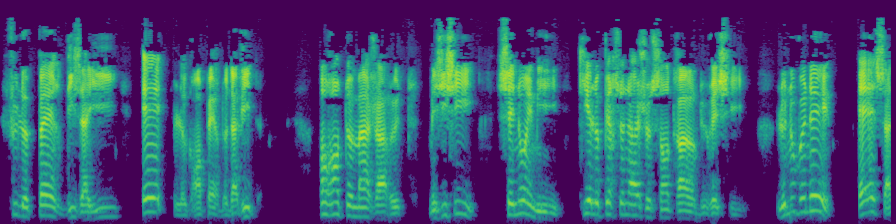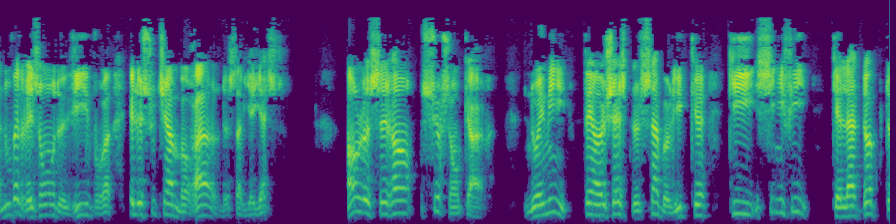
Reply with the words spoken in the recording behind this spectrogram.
fut le père d'Isaïe et le grand-père de David. On rend hommage à Ruth, mais ici, c'est Noémie qui est le personnage central du récit. Le nouveau-né est sa nouvelle raison de vivre et le soutien moral de sa vieillesse. En le serrant sur son cœur, Noémie fait un geste symbolique qui signifie qu'elle adopte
